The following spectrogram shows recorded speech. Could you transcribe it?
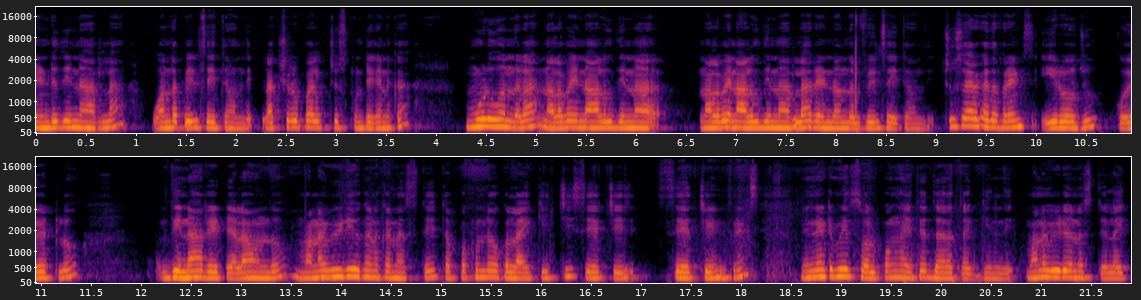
రెండు దినార్ల వంద పీల్స్ అయితే ఉంది. లక్ష రూపాయలకు చూసుకుంటే కనుక మూడు వందల నలభై నాలుగు దినార్ నలభై నాలుగు దినార్ల రెండు వందల ఫీల్స్ అయితే ఉంది. చూసారు కదా ఫ్రెండ్స్ ఈరోజు కోయట్లో దినా రేట్ ఎలా ఉందో. మన వీడియో కనుక నచ్చితే తప్పకుండా ఒక లైక్ ఇచ్చి షేర్ చే షేర్ చేయండి ఫ్రెండ్స్. నిన్నటి మీద స్వల్పంగా అయితే ధర తగ్గింది. మన వీడియో నచ్చితే లైక్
